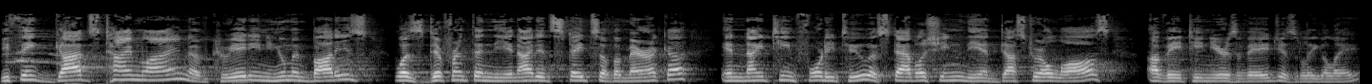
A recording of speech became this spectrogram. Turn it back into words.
You think God's timeline of creating human bodies was different than the United States of America? in 1942 establishing the industrial laws of 18 years of age as legal age.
